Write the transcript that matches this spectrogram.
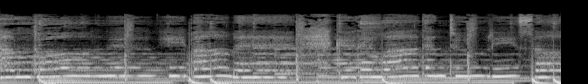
아무도 없는 이 밤에 그대와 단 둘이서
